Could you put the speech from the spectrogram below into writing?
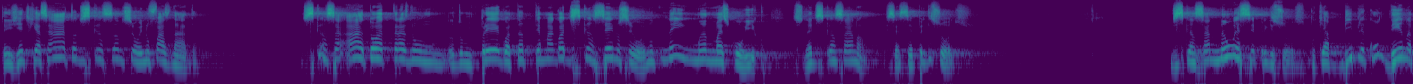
Tem gente que é assim, ah, estou descansando, Senhor, e não faz nada. Descansar, ah, estou atrás de um, de um, emprego há tanto tempo, mas agora descansei no Senhor, não, nem mando mais currículo. Isso não é descansar, não. Isso é ser preguiçoso. Descansar não é ser preguiçoso, porque a Bíblia condena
